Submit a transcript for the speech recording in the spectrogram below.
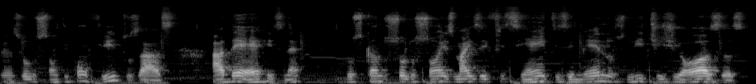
resolução de conflitos, as ADRs, né? Buscando soluções mais eficientes e menos litigiosas.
